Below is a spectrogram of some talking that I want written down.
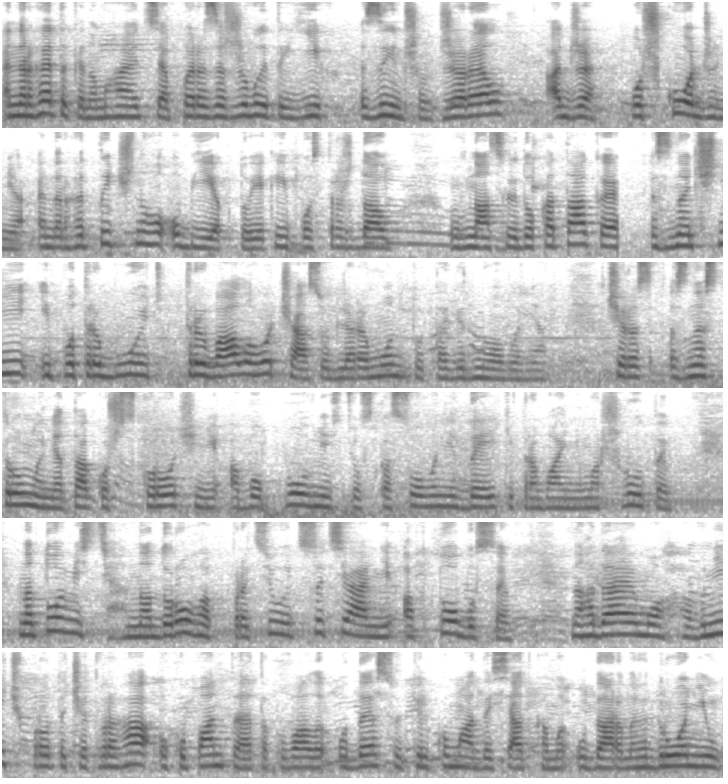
Енергетики намагаються перезаживити їх з інших джерел, адже пошкодження енергетичного об'єкту, який постраждав внаслідок атаки, значні і потребують тривалого часу для ремонту та відновлення. Через знеструмлення також скорочені або повністю скасовані деякі трамвайні маршрути. Натомість на дорогах працюють соціальні автобуси. Нагадаємо, в ніч проти четверга окупанти атакували Одесу кількома десятками ударних дронів.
